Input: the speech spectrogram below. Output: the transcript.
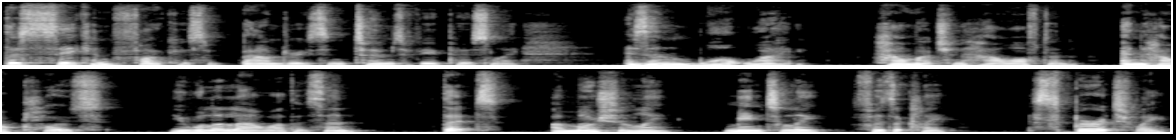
The second focus of boundaries in terms of you personally is in what way, how much, and how often, and how close you will allow others in. That's emotionally, mentally, physically, spiritually,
